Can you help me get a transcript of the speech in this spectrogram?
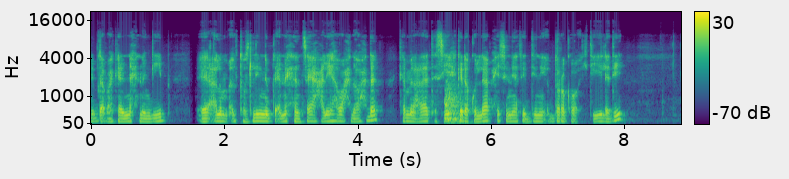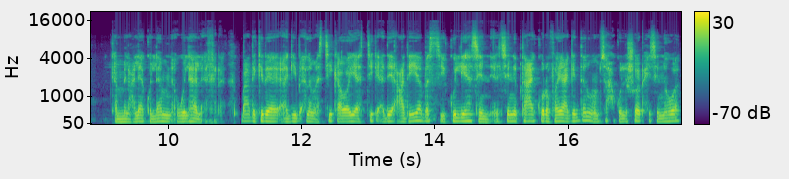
نبدأ بعد كده إن إحنا نجيب قلم التظليل نبدأ إن إحنا نسيح عليها واحدة واحدة. كمل عليها تسييح كده كلها بحيث إن هي تديني الدرجة التقيلة دي. كمل عليها كلها من أولها لآخرها. بعد كده أجيب قلم استيكة أو أي استيكة عادية بس يكون ليها سن. السن بتاعي يكون رفيع جدا وأمسحه كل شوية بحيث إن هو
